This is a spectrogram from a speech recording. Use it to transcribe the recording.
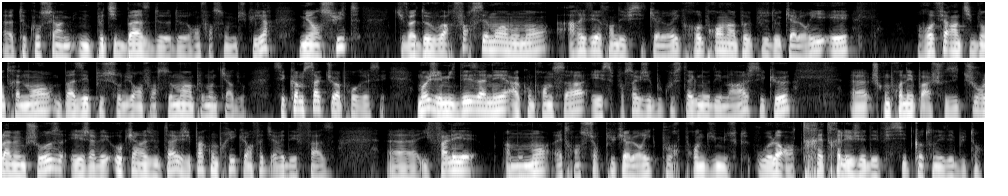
euh, te construire une petite base de, renforcement musculaire. Mais ensuite, tu vas devoir forcément à un moment arrêter d'être en déficit calorique, reprendre un peu plus de calories et refaire un type d'entraînement basé plus sur du renforcement, un peu moins de cardio. C'est comme ça que tu vas progresser. Moi, j'ai mis des années à comprendre ça et c'est pour ça que j'ai beaucoup stagné au démarrage, c'est que euh, je comprenais pas, je faisais toujours la même chose et j'avais aucun résultat et j'ai pas compris qu'en fait il y avait des phases. Euh, il fallait un moment être en surplus calorique pour prendre du muscle, ou alors en très très léger déficit quand on est débutant.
